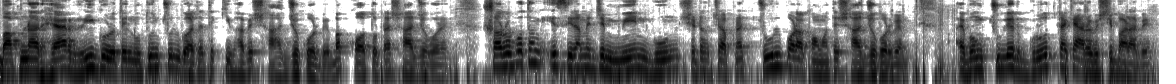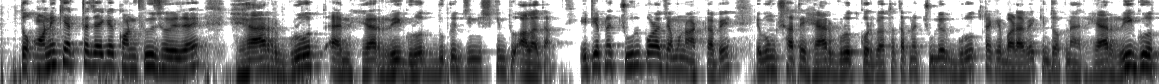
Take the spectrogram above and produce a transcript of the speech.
বা আপনার হেয়ার রিগ্রোতে নতুন চুল গজাতে কীভাবে সাহায্য করবে বা কতটা সাহায্য করে? সর্বপ্রথম এই সিরামের যে মেন গুণ, সেটা হচ্ছে আপনার চুল পড়া কমাতে সাহায্য করবে এবং চুলের গ্রোথটাকে আরও বেশি বাড়াবে। তো অনেকে একটা জায়গায় কনফিউজ হয়ে যায় hair growth and hair regrowth দুটো জিনিস কিন্তু আলাদা। এটি আপনার চুল পড়া যেমন আটকাবে এবং সাথে হেয়ার গ্রোথ করবে, অর্থাৎ আপনার চুলের গ্রোথটাকে বাড়াবে, কিন্তু আপনার হেয়ার রিগ্রোথ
